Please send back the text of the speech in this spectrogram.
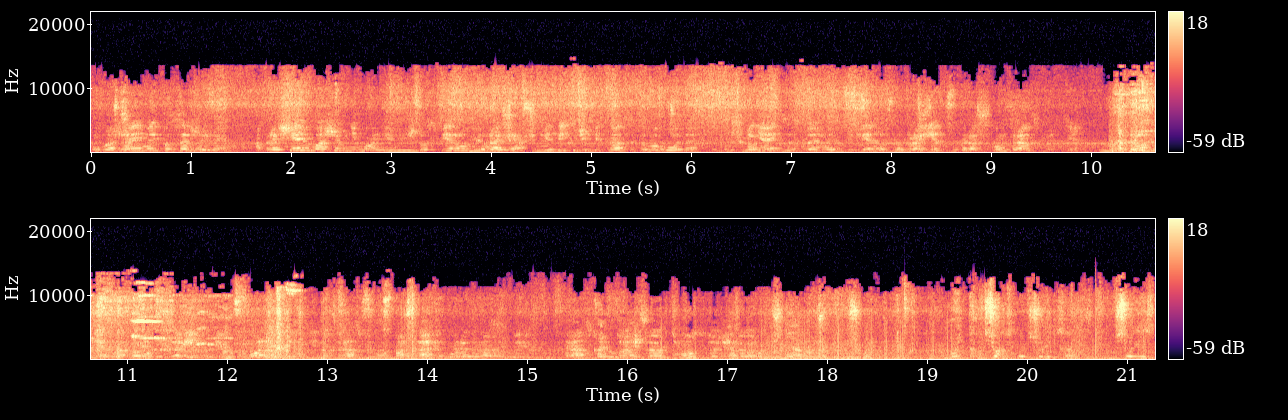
Уважаемые пассажиры, обращаем ваше внимание, что с 1 февраля 2015 года изменяется стоимость билетов на проезд в городском транспорте. Подробнее ознакомиться с тарифами вы можете на едином транспортном портале города Москвы transport.most.ru Обычный рабочий письмо. Вот так, все, теперь все есть. а? Все есть.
